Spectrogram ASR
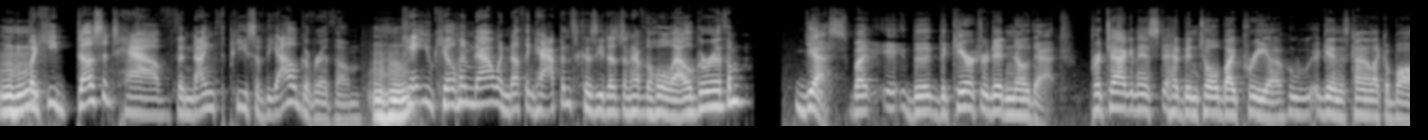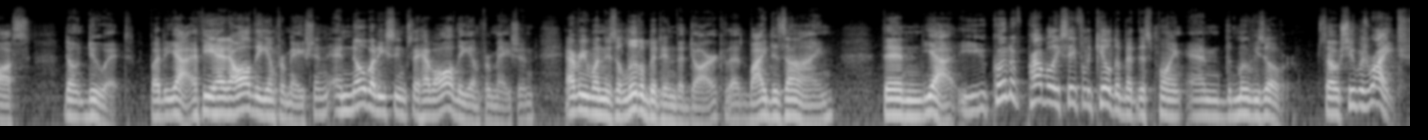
mm-hmm. but he doesn't have the ninth piece of the algorithm, mm-hmm. can't you kill him now and nothing happens because he doesn't have the whole algorithm? Yes, but it, the the character didn't know that. Protagonist had been told by Priya, who again is kind of like a boss, don't do it. But yeah, if he had all the information, and nobody seems to have all the information, everyone is a little bit in the dark, that by design, then yeah, you could have probably safely killed him at this point, and the movie's over. So she was right.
